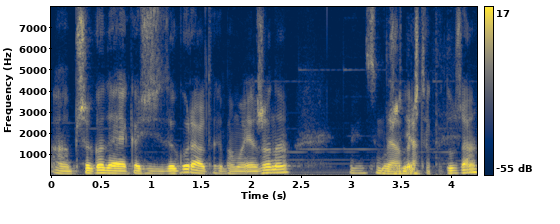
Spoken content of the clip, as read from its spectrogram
a, przygoda jakaś idzie do góry, ale to chyba moja żona, więc może Dobra. nie aż taka duża.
